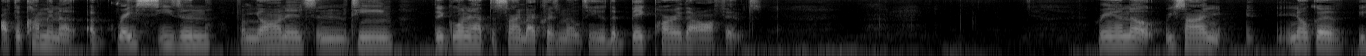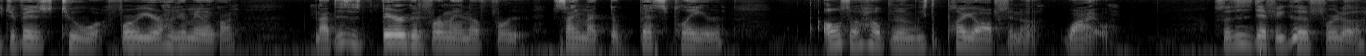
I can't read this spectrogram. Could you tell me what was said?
after coming a, a great season from Giannis and the team, they're going to have to sign by Khris Middleton. Was a big part of that offense. Rihanna re-signed Nikola Vucevic to a four-year, 100 million contract. Now this is very good for Orlando for signing back their best player. Also help them reach the playoffs in a while. So this is definitely good for the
